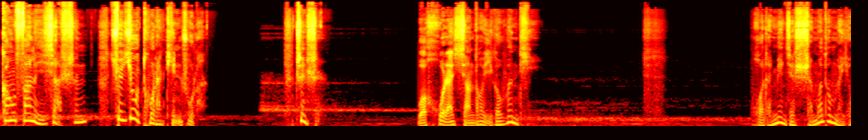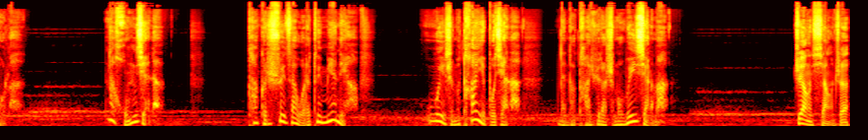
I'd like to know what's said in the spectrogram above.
刚翻了一下身，却又突然停住了。这时，我忽然想到一个问题。我的面前什么都没有了，那红姐呢？她可是睡在我的对面的呀，为什么她也不见了？难道她遇到什么危险了吗？这样想着，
